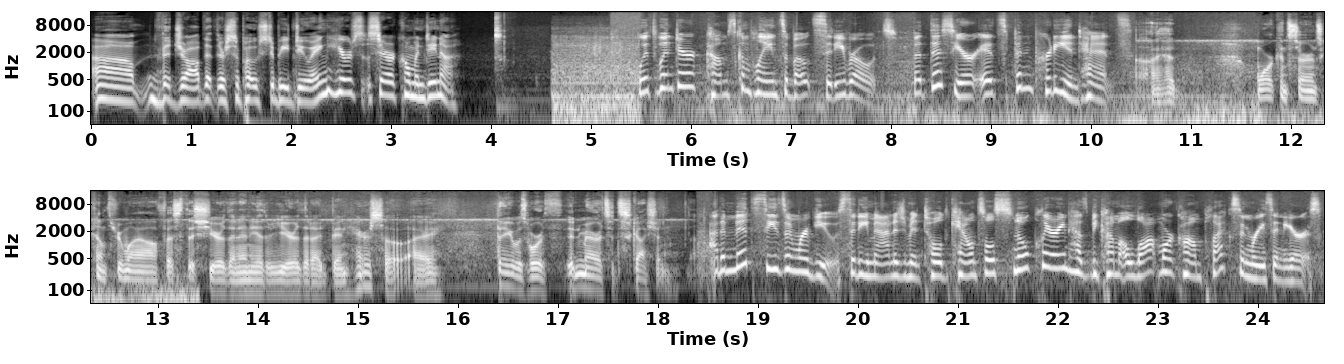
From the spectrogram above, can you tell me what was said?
uh, the job that they're supposed to be doing. Here's Sarah Komadina. With winter comes complaints about city roads, but this year it's been pretty intense. I had more concerns come through my office this year than any other year that I'd been here, so I think it was worth, it merits a discussion. At a mid season review, city management told council snow clearing has become a lot more complex in recent years.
